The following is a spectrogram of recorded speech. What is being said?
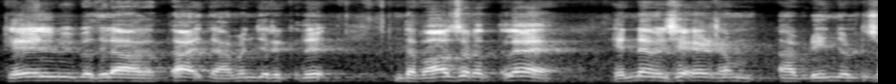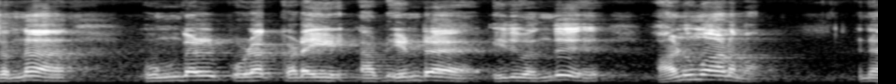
கேள்வி பதிலாகத்தான் இது அமைஞ்சிருக்குது. இந்த பாசுரத்தில் என்ன விசேஷம் அப்படின்னு சொல்லிட்டு சொன்னால் உங்கள் புழக்கடை அப்படின்ற இது வந்து அனுமானமாக என்ன?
